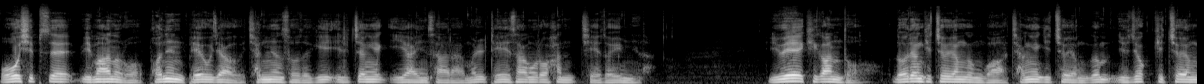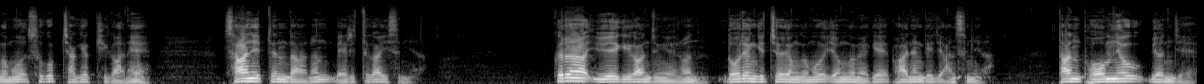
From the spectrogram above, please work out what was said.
50세 미만으로 본인 배우자의 전년 소득이 일정액 이하인 사람을 대상으로 한 제도입니다. 유예 기간도 노령기초연금과 장애기초연금, 유족기초연금의 수급 자격 기간에 산입된다는 메리트가 있습니다. 그러나 유예기간 중에는 노령기초연금의 연금액에 반영되지 않습니다. 단 보험료 면제,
